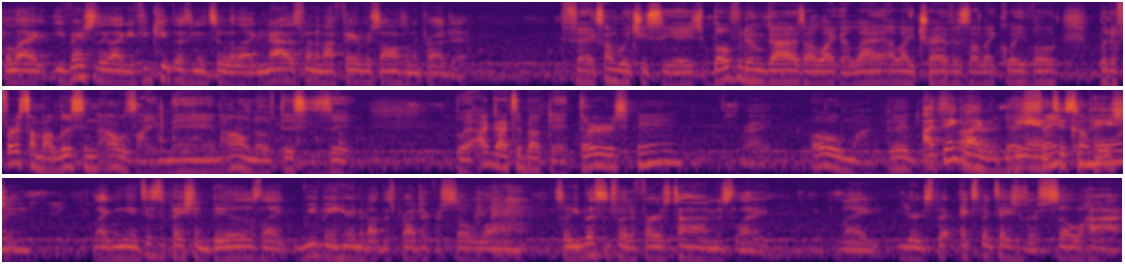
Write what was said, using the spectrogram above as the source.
But like eventually, like if you keep listening to it, like now it's one of my favorite songs on the project. Facts. I'm with you, Ch. Both of them guys I like a lot. I like Travis. I like Quavo. But the first time I listened, I was like, man, I don't know if this is it. But I got to about that third spin. Right. Oh my goodness! I think heard like that the Saint come on. anticipation, like when the anticipation builds, like we've been hearing about this project for so long. So you listen to it the first time, it's like, like your expe- expectations are so high.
